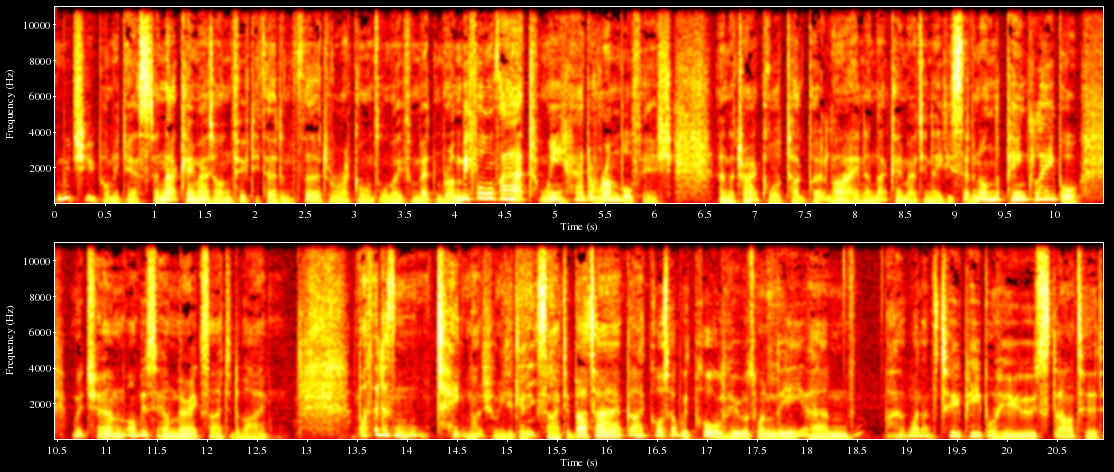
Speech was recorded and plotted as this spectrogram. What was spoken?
which you probably guessed, and that came out on 53rd and 3rd Records, all the way from Edinburgh. And before that, we had Rumblefish, and the track called Tugboat Line, and that came out in '87 on the Pink label, which um, obviously I'm very excited buy. But it doesn't take much for me to get excited. But I, I caught up with Paul, who was one of the um, one of the two people who started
